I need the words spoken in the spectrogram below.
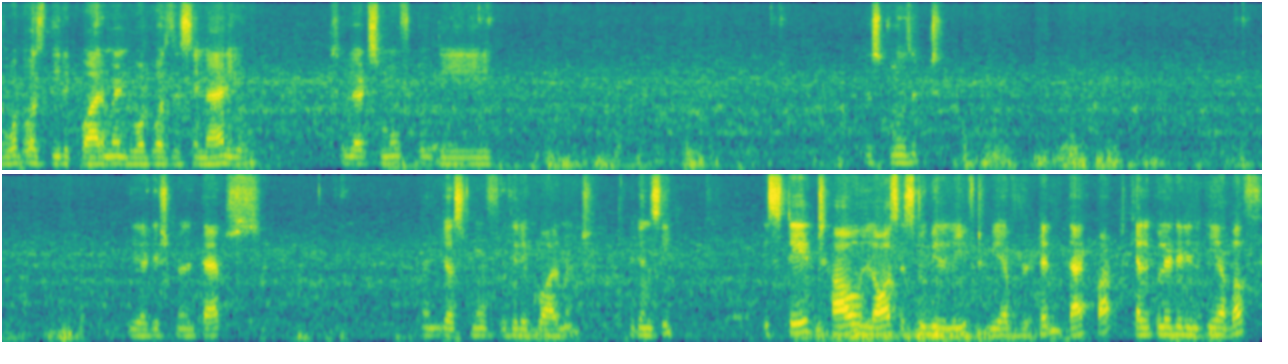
what was the requirement, what was the scenario. So let's move to the just close it. The additional tabs and just move to the requirement. You can see state how loss is to be relieved. We have written that part calculated in A above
